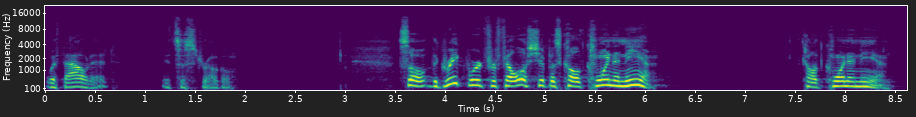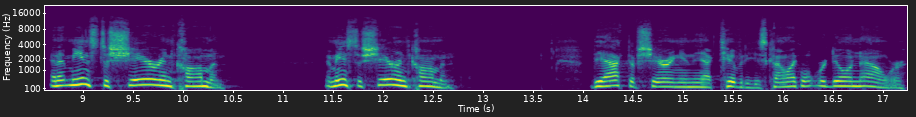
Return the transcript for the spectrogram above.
without it, it's a struggle. So the Greek word for fellowship is called koinonia. It's called koinonia. And it means to share in common. It means to share in common. The act of sharing in the activities, kind of like what we're doing now. We're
